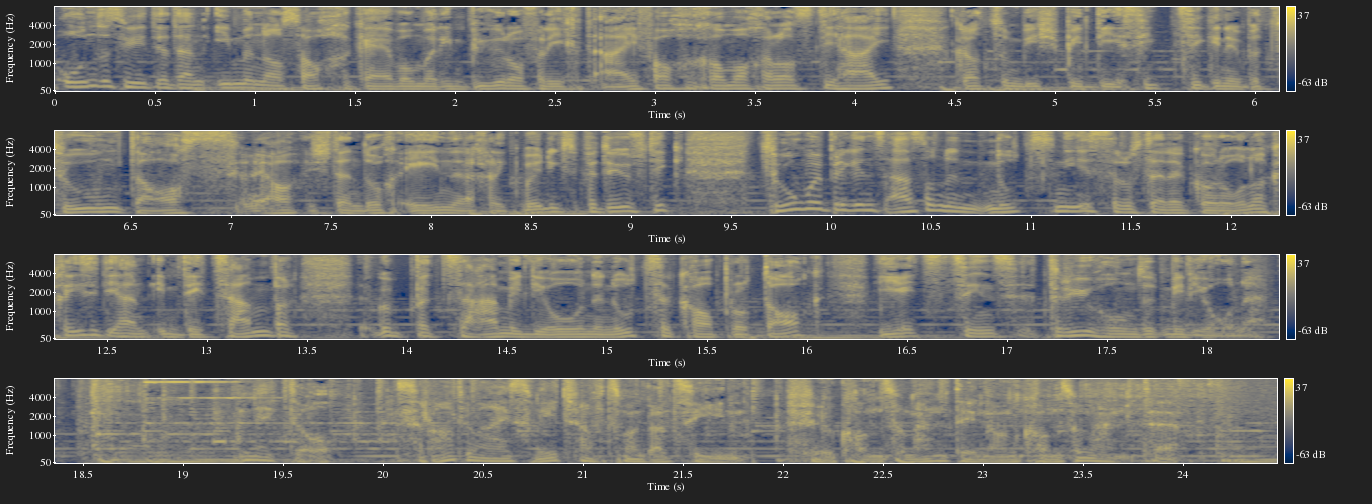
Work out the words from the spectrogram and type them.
Und es wird ja dann immer noch Sachen geben, die man im Büro vielleicht einfacher machen kann als die Gerade zum Beispiel die Sitzungen über Zoom, das ja, ist dann doch eher ein bisschen gewöhnungsbedürftig. Zoom übrigens auch so ein Nutznießer aus der Corona-Krise. Die haben im Dezember etwa 10 Millionen Nutzer pro Tag. Jetzt sind es 300 Millionen. Netto. Das Radio 1 Wirtschaftsmagazin für Konsumentinnen und Konsumenten.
